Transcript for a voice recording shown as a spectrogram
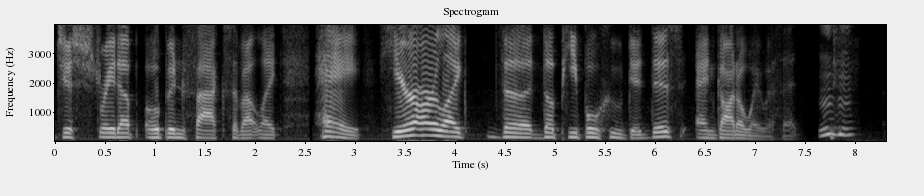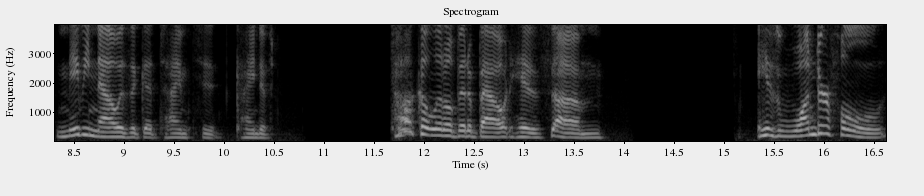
just straight up open facts about like, hey, here are like the the people who did this and got away with it. hmm Maybe now is a good time to kind of talk a little bit about his um his wonderful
